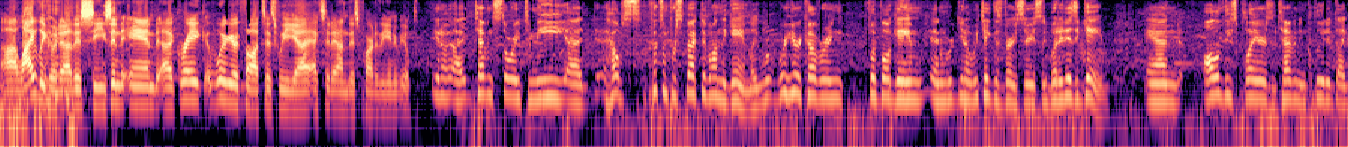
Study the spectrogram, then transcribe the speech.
livelihood this season. And Greg, what are your thoughts as we exit on this part of the interview? you know, uh, Tevin's story to me uh, helps put some perspective on the game. Like we're, we're here covering football game, and we're you know we take this very seriously, but it is a game, and all of these players and Tevin included, like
